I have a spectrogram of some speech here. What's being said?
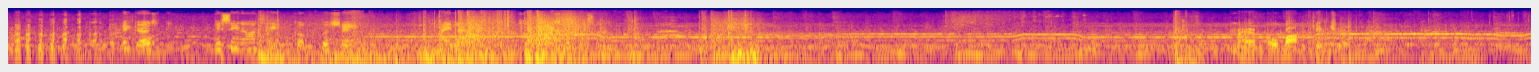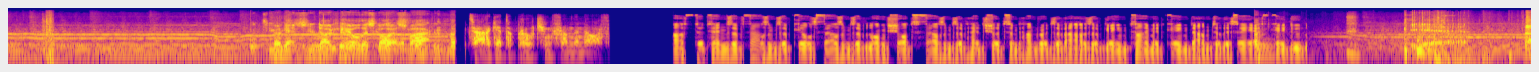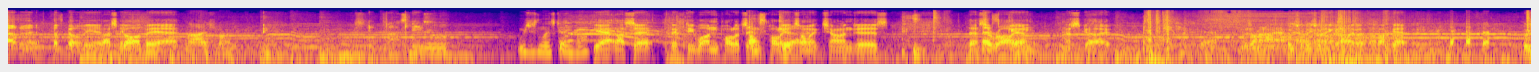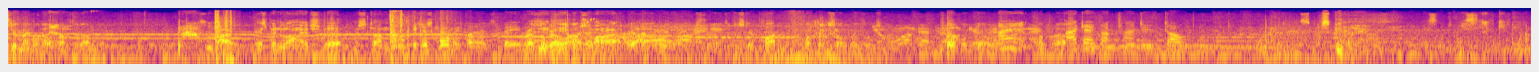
Be good. Have you seen our team? We've got Bushy, Halo. It's good this time. I'm gonna have Obama ketchup. With Go get- zero don't kill this guy at the back. Target approaching from the north. After tens of thousands of kills, thousands of long shots, thousands of headshots, and hundreds of hours of game time, it came down to this AFK mm. dude. That's it. That's got to be it. That's gotta be it. Nice one. That's Leroy. Which is last game, huh? Yeah, that's it. 51 polyton Let's go. polyatomic challenges. That's Let's Orion. Let's go. It was on an AFK Who's, who's your guy, but fuck it. that. Who's your mental health after that, mate? No, it's been long edge, but it's done now. He just killed me. He's running into speed. Resident We'll Evil tomorrow. I, I, I still need to just get platinum on the fucking assault rifles. Kill them, get all I, Fuck that. I gave up trying to do gold on my platinum. Let's go. It's the reason I've given up.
